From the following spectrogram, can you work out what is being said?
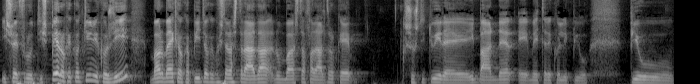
i suoi frutti. Spero che continui così, ma ormai che ho capito che questa è la strada, non basta fare altro che sostituire i banner e mettere quelli più più,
